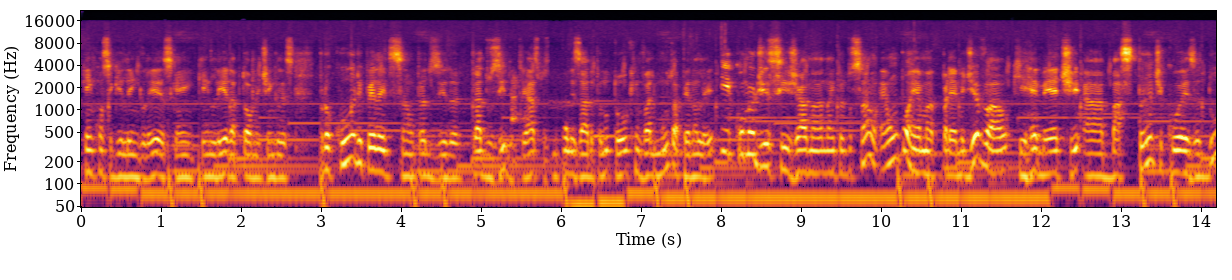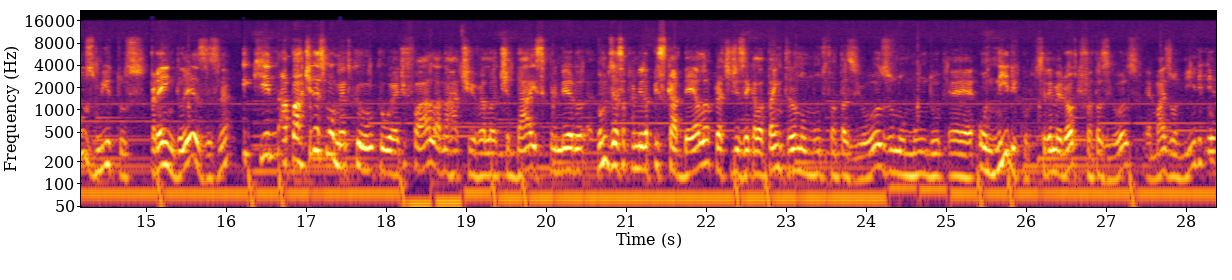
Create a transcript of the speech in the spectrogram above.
quem conseguir ler inglês, quem, quem ler atualmente inglês, procure pela edição traduzida, traduzida, entre aspas, atualizada pelo Tolkien, vale muito a pena ler. E como eu disse já na, na introdução, é um poema pré-medieval que remete a bastante coisa dos mitos pré-ingleses, né? E que a partir desse momento que o, que o Ed fala, a narrativa ela te dá esse primeiro, vamos dizer, essa primeira piscadela para te dizer que ela tá entrando num mundo fantasioso, num mundo é, onírico, seria melhor do que fantasioso, é mais onírico.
